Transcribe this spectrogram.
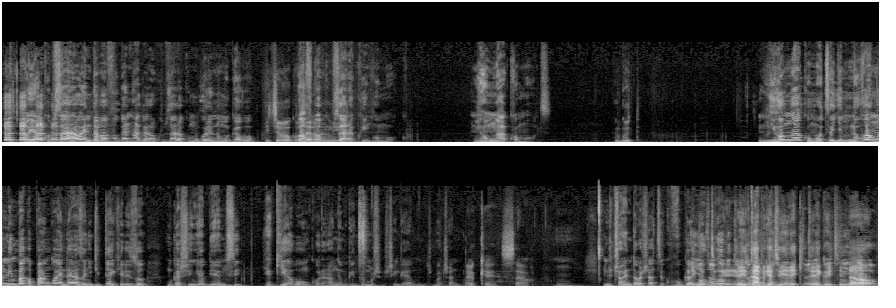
Oya kubyara wenda bavuga ntabwo ari ukubyara k'umugore n'umugabo. Bavuga kubyara kw'inkomoko. Niho mwakomotse. Gute? Ni ho mwakomotse nyine ni ukuvuga ngo nimba agapangwa wenda yazanye igitekerezo mugashinga BMC yagiye abonkora namwe mugenda mushinga ya macana okay sawa. Nico wenda bashatse kuvuga nubwo topic tuyireke tureke kwitindaho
